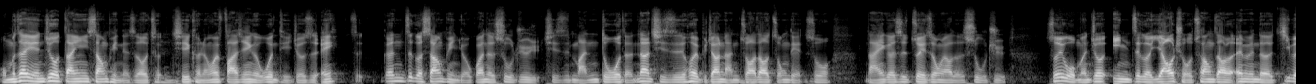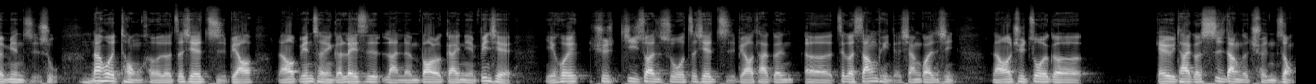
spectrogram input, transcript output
我们在研究单一商品的时候，其实可能会发现一个问题，就是哎，这跟这个商品有关的数据其实蛮多的，那其实会比较难抓到终点，说哪一个是最重要的数据。所以我们就应这个要求，创造了 M N 的基本面指数，那会统合了这些指标，然后编成一个类似懒人包的概念，并且也会去计算说这些指标它跟呃这个商品的相关性，然后去做一个给予它一个适当的权重。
